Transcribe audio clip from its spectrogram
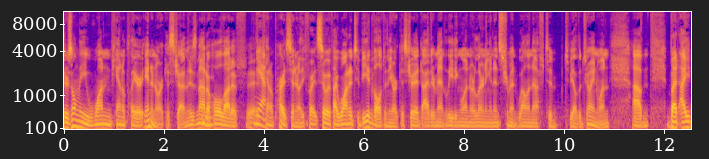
there's only one piano player in an orchestra, and there's not mm. a whole lot of uh, yeah. piano parts generally for it. So if I wanted to be involved in the orchestra, it either meant leading one or learning an instrument well enough to to be able to join one. Um, but I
